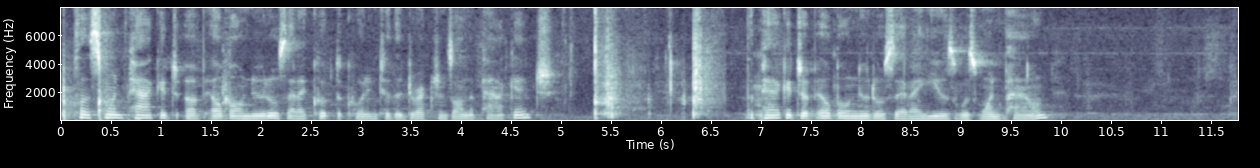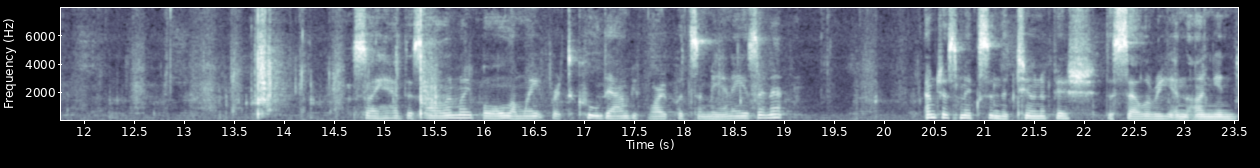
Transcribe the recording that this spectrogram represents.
plus one package of elbow noodles that I cooked according to the directions on the package. The package of elbow noodles that I used was one pound. So I have this all in my bowl. I'm waiting for it to cool down before I put some mayonnaise in it. I'm just mixing the tuna fish, the celery, and the onion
